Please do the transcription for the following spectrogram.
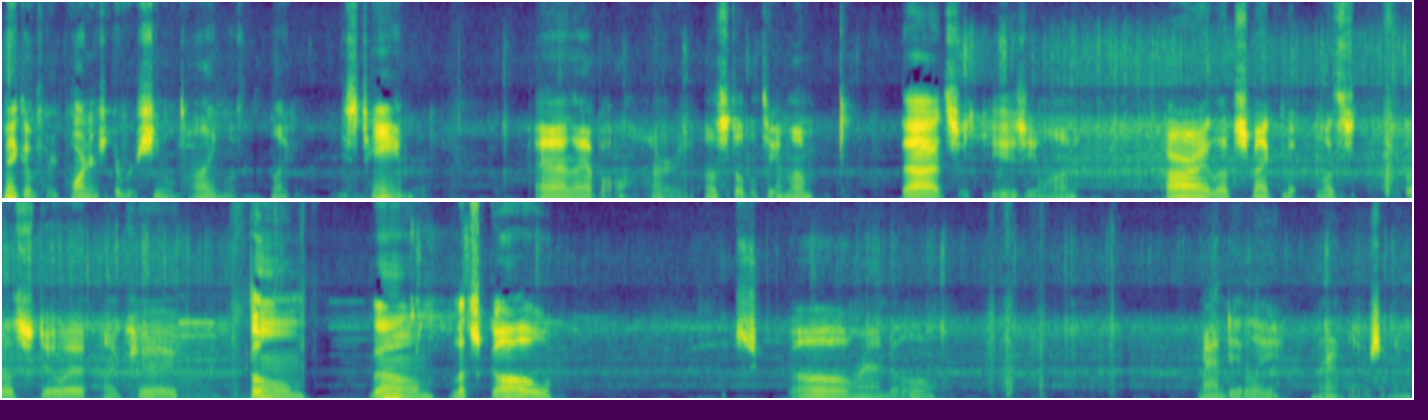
Making three pointers every single time with like his team. And have ball. Alright, let's double team them. That's an easy one. Alright, let's make the let's let's do it. Okay. Boom. Boom. Let's go. Let's go, Randall. Randy Lee. Randy or something.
